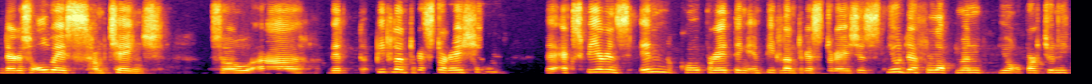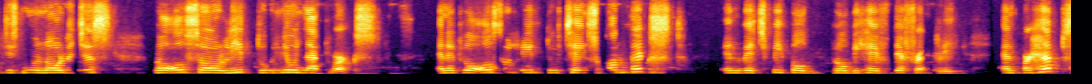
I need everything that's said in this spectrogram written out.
there is always some change. So uh, with peatland restoration, the experience in cooperating in peatland restorations, new development, new opportunities, new knowledges will also lead to new networks. And it will also lead to change context in which people will behave differently. And perhaps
